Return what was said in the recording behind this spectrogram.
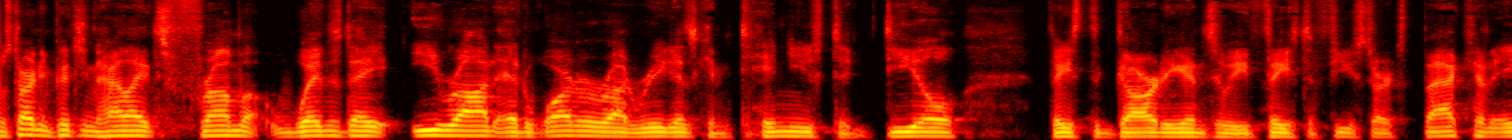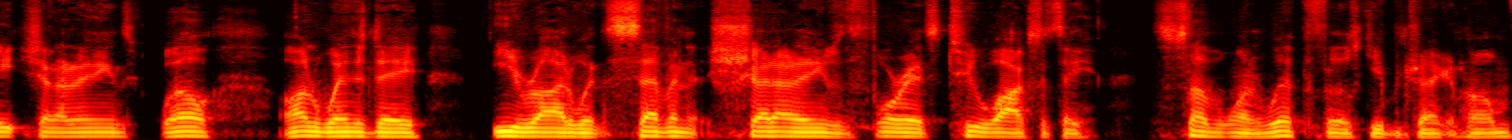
So, starting pitching highlights from Wednesday, Erod Eduardo Rodriguez continues to deal. Faced the Guardians, who he faced a few starts back, had eight shutout innings. Well, on Wednesday, Erod went seven shutout innings with four hits, two walks. It's a sub one whip for those keeping track at home,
